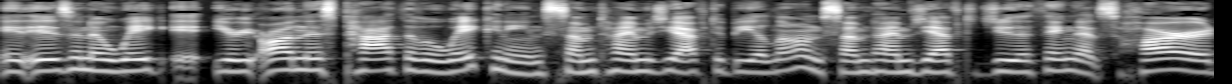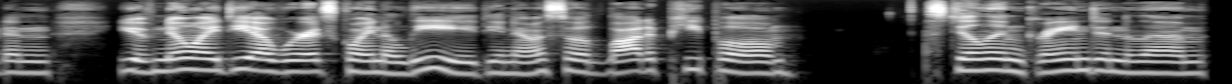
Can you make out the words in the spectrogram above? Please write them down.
it is an awake it- you're on this path of awakening. Sometimes you have to be alone. Sometimes you have to do the thing that's hard and you have no idea where it's going to lead you know? So a lot of people still ingrained into them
